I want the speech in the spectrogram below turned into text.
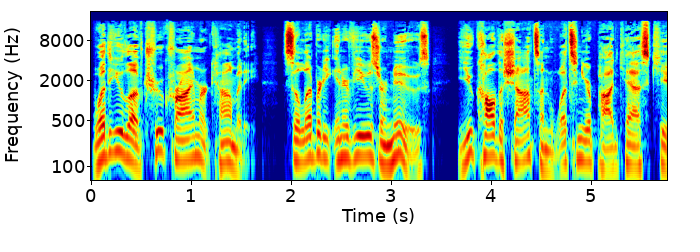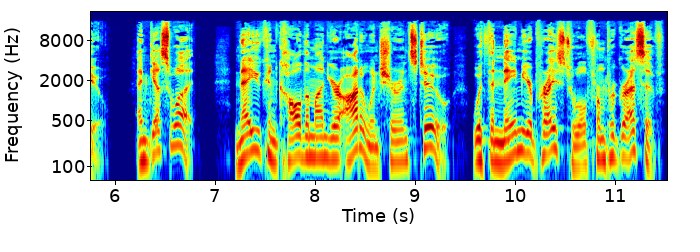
Whether you love true crime or comedy, celebrity interviews or news, you call the shots on what's in your podcast queue. And guess what? Now you can call them on your auto insurance too with the Name Your Price tool from Progressive.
